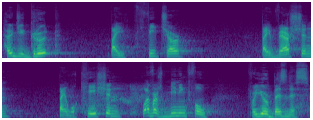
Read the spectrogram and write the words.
how do you group by feature, by version, by location, whatever's meaningful for your business.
